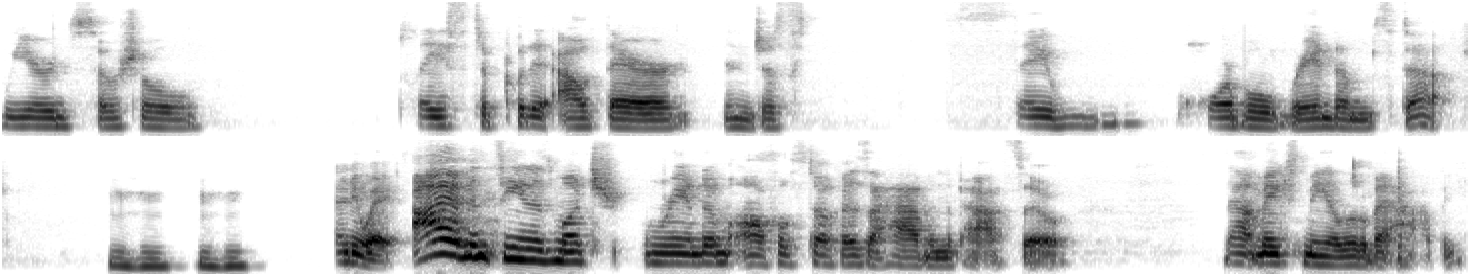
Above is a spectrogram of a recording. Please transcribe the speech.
weird social place to put it out there and just say horrible random stuff. Mm-hmm, mm-hmm. Anyway, I haven't seen as much random awful stuff as I have in the past, so that makes me a little bit happy.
